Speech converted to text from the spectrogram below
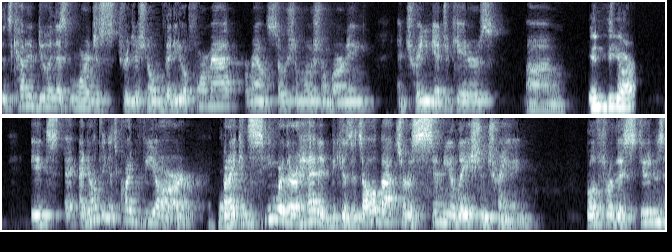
that's kind of doing this more in just traditional video format around social emotional learning and training educators. Um, In VR? it's I- I don't think it's quite VR, but I can see where they're headed because it's all about sort of simulation training, both for the students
